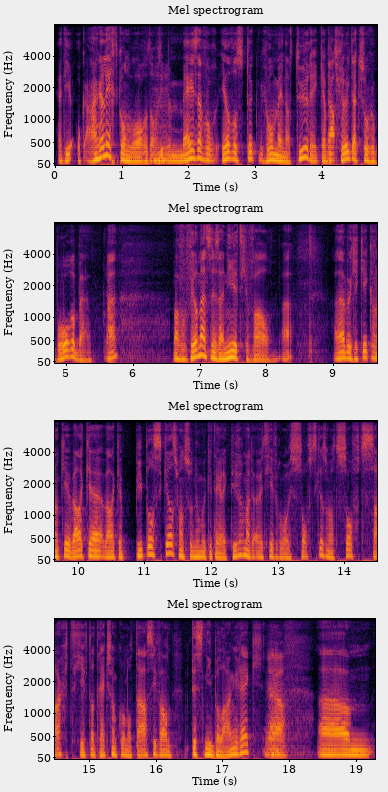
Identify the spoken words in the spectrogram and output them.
ja, die ook aangeleerd kon worden. Of die mhm. bij mij is dat voor heel veel stuk gewoon mijn natuur. Ik heb het geluk dat ik zo geboren ben. Hè? Maar voor veel mensen is dat niet het geval. Hè? dan hebben we gekeken van oké, welke, welke people skills, want zo noem ik het eigenlijk liever, maar de uitgever wou soft skills, want soft, zacht, geeft dat direct zo'n connotatie van het is niet belangrijk. Ja. Um,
